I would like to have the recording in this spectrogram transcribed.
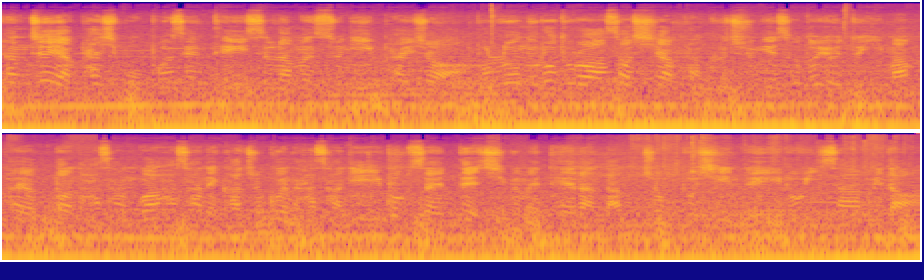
현재 약 85%의 이슬람은 순위파이죠. 본론으로 돌아와서 시아파 그 중에서도 열두 이마파였 던 하산과 하산의 가족은 하산이 7살 때 지금의 테헤란 남쪽 도시 레이로 이사합니다.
